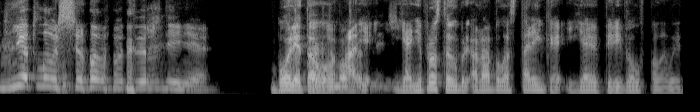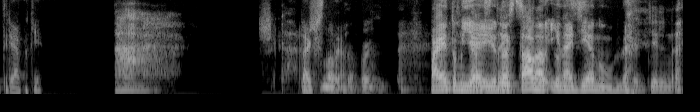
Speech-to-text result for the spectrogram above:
Нет лучшего подтверждения. Более того, а, я, я не просто выбросил, она была старенькая, и я ее перевел в половые тряпки. А, шикарно. Так что, поэтому я ее достану и надену. Отдельно.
